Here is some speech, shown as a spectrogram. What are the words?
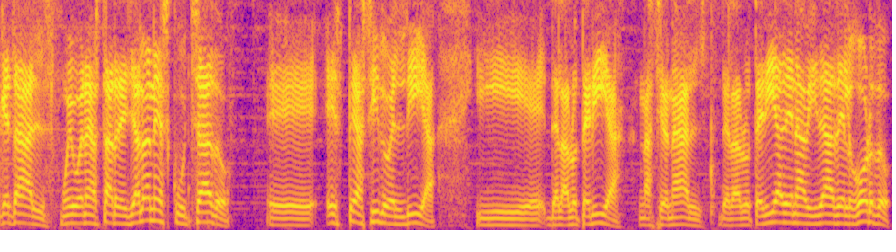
¿Qué tal? Muy buenas tardes. Ya lo han escuchado. Eh, este ha sido el día y, eh, de la Lotería Nacional, de la Lotería de Navidad del Gordo,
